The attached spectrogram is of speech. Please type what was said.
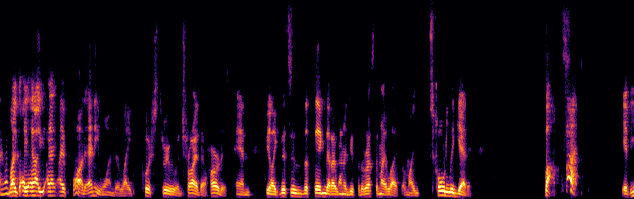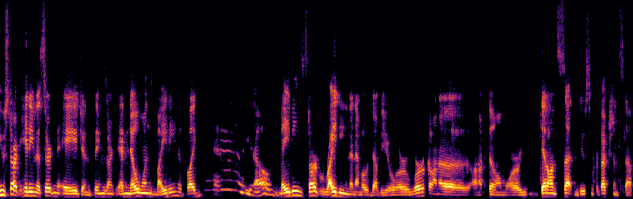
I love Like. I, I, I, applaud anyone to like push through and try their hardest and be like, this is the thing that I want to do for the rest of my life. I'm like, totally get it. But But if you start hitting a certain age and things aren't and no one's biting it's like you know maybe start writing an mow or work on a on a film or get on set and do some production stuff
